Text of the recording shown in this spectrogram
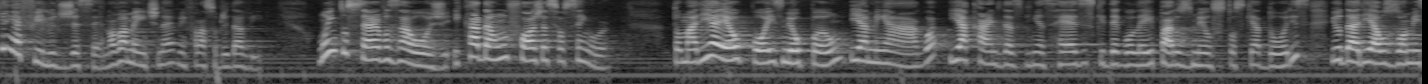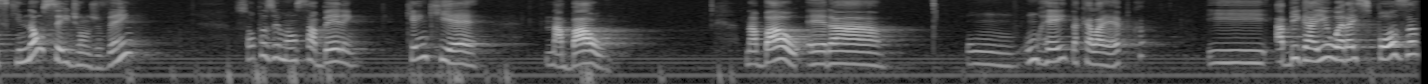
Quem é filho de Jessé? Novamente, né? Vem falar sobre Davi. Muitos servos há hoje, e cada um foge a seu senhor. Tomaria eu, pois, meu pão e a minha água, e a carne das minhas reses que degolei para os meus tosqueadores, e o daria aos homens que não sei de onde vêm? Só para os irmãos saberem quem que é Nabal. Nabal era um, um rei daquela época e Abigail era a esposa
